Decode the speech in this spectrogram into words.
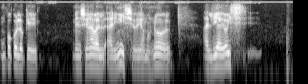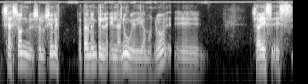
un poco lo que mencionaba al, inicio, digamos, ¿no? Al día de hoy ya son soluciones totalmente en, la nube, digamos, ¿no? Eh, ya es, es,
